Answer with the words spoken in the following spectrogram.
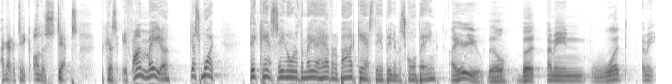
I got to take other steps because if I'm mayor, guess what? They can't say no to the mayor having a podcast. They're big in the Scorbane. I hear you, Bill. But I mean, what? I mean,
